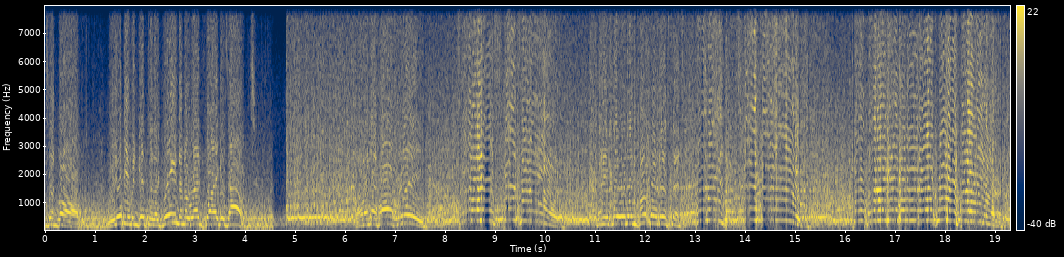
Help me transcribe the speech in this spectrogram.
Involved. We didn't even get to the green and the red flag is out. One and a halfway. Spins out. Can he get within bumper distance? Henry. Cap Henry gave him an Eric failure.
